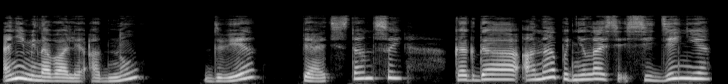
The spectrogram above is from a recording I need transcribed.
Они миновали одну, две, пять станций, когда она поднялась с сиденья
